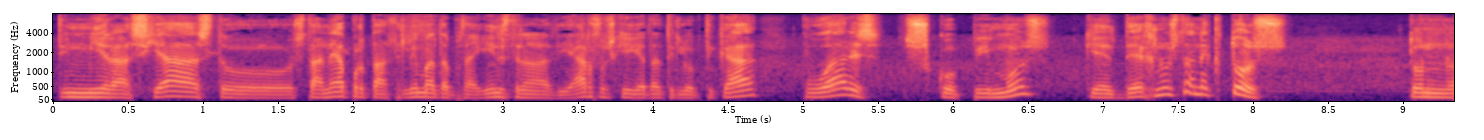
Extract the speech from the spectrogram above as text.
την μοιρασιά στο, στα νέα πρωταθλήματα που θα γίνει στην αναδιάρθρωση και για τα τηλεοπτικά που ο Άρης σκοπίμως και εντέχνος ήταν εκτός των ε,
